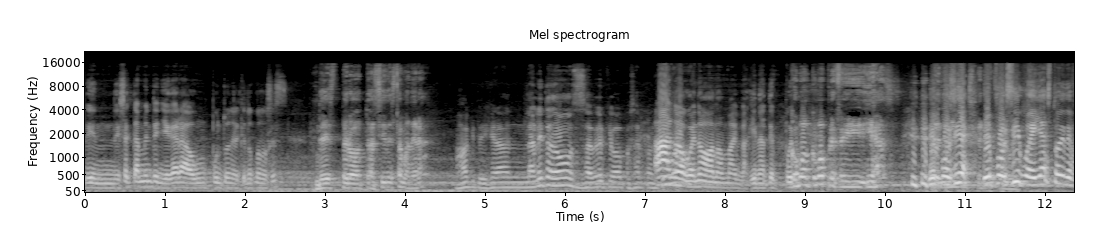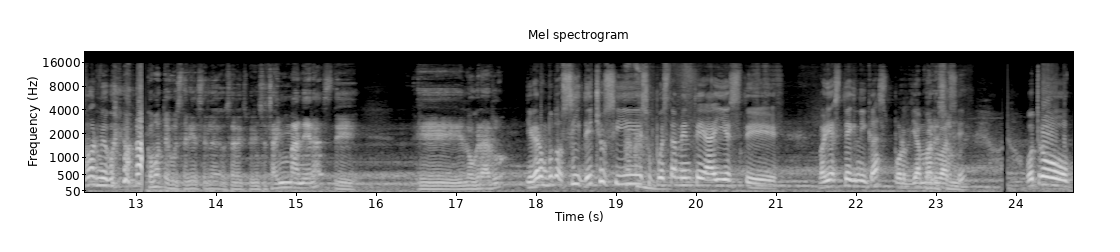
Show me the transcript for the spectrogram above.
en exactamente en llegar a un punto en el que no conoces. De- pero así de esta manera. Ajá, que te dijeran, la neta no vamos a saber qué va a pasar contigo. Ah, no, güey, no, no, ma, imagínate. Pues, ¿Cómo, ¿Cómo preferirías? de por sí, de por sí, güey, ya estoy deforme, güey. ¿Cómo te gustaría hacer la, o sea, la experiencia? O sea, ¿Hay maneras de eh, lograrlo? Llegar a un punto, sí, de hecho sí, supuestamente hay este varias técnicas, por llamarlo ¿Cuáles son, así. Otro,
